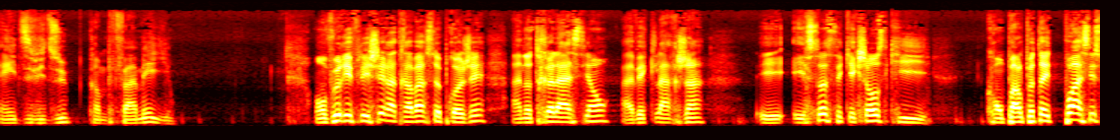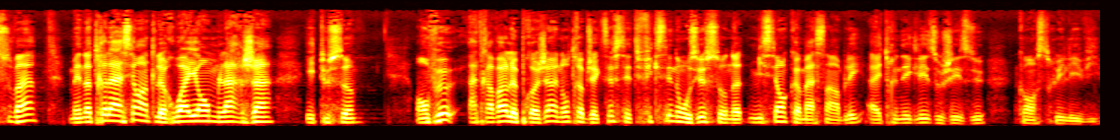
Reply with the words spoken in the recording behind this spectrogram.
individu, comme famille. On veut réfléchir à travers ce projet à notre relation avec l'argent, et, ça, c'est quelque chose qui, qu'on parle peut-être pas assez souvent, mais notre relation entre le royaume, l'argent et tout ça. On veut, à travers le projet, un autre objectif, c'est de fixer nos yeux sur notre mission comme assemblée, à être une église où Jésus construit les vies.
